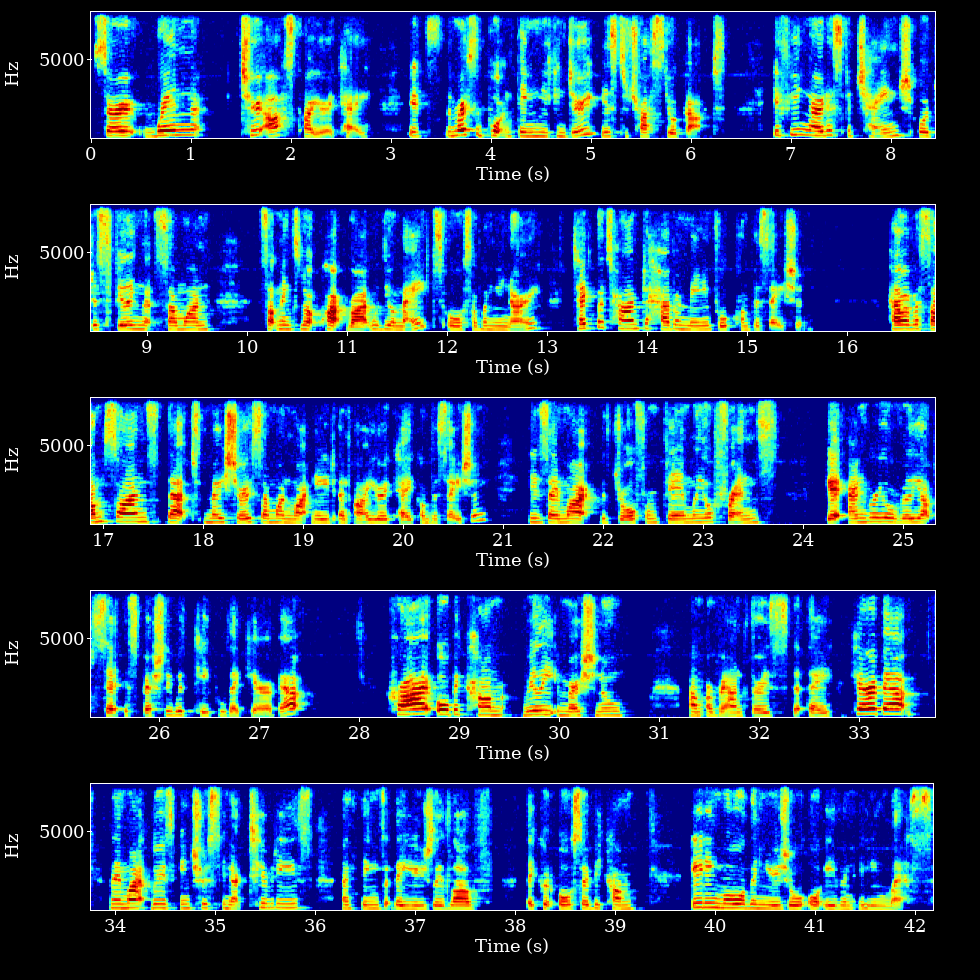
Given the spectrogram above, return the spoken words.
So when to ask, are you okay? It's the most important thing you can do is to trust your gut. If you notice a change or just feeling that someone something's not quite right with your mate or someone you know, take the time to have a meaningful conversation. However, some signs that may show someone might need an are you okay conversation is they might withdraw from family or friends, get angry or really upset, especially with people they care about, cry or become really emotional um, around those that they care about. They might lose interest in activities and things that they usually love. They could also become eating more than usual or even eating less.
